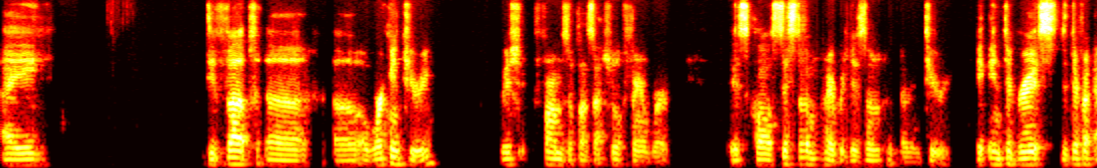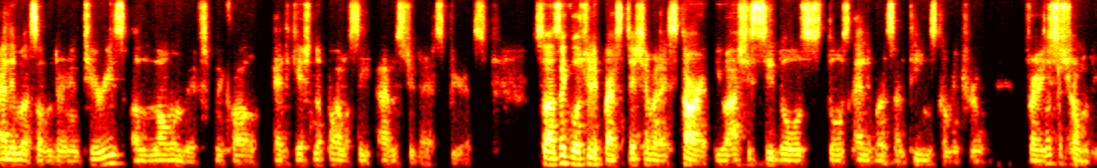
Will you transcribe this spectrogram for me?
I developed a, a, working theory, which forms a conceptual framework It's called system hybridism learning theory. It integrates the different elements of learning theories along with what we call educational policy and student experience. So as I go through the presentation, when I start, you actually see those, those elements and themes coming through very okay. strongly.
